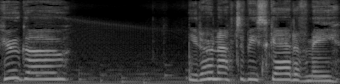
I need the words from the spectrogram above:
Hugo! You don't have to be scared of me.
